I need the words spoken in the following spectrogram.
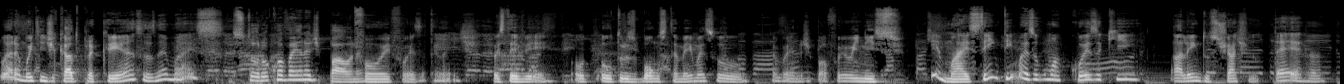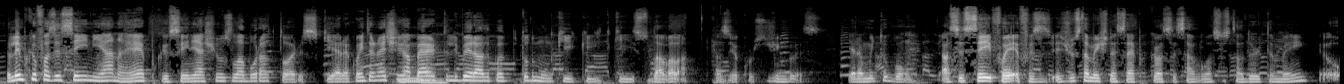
não era muito indicado para crianças, né? Mas. Estourou com a Havaiana de pau, né? Foi, foi, exatamente. Depois teve outros bons também, mas o a Havaiana de pau foi o início. O que mais? Tem, tem mais alguma coisa que além dos chats do Terra. Eu lembro que eu fazia CNA na época, e o CNA tinha os laboratórios, que era com a internet hum. aberta e liberada para todo mundo que, que, que estudava lá fazia curso de inglês. E era muito bom. Acessei, foi, foi justamente nessa época que eu acessava o assustador também. Eu,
